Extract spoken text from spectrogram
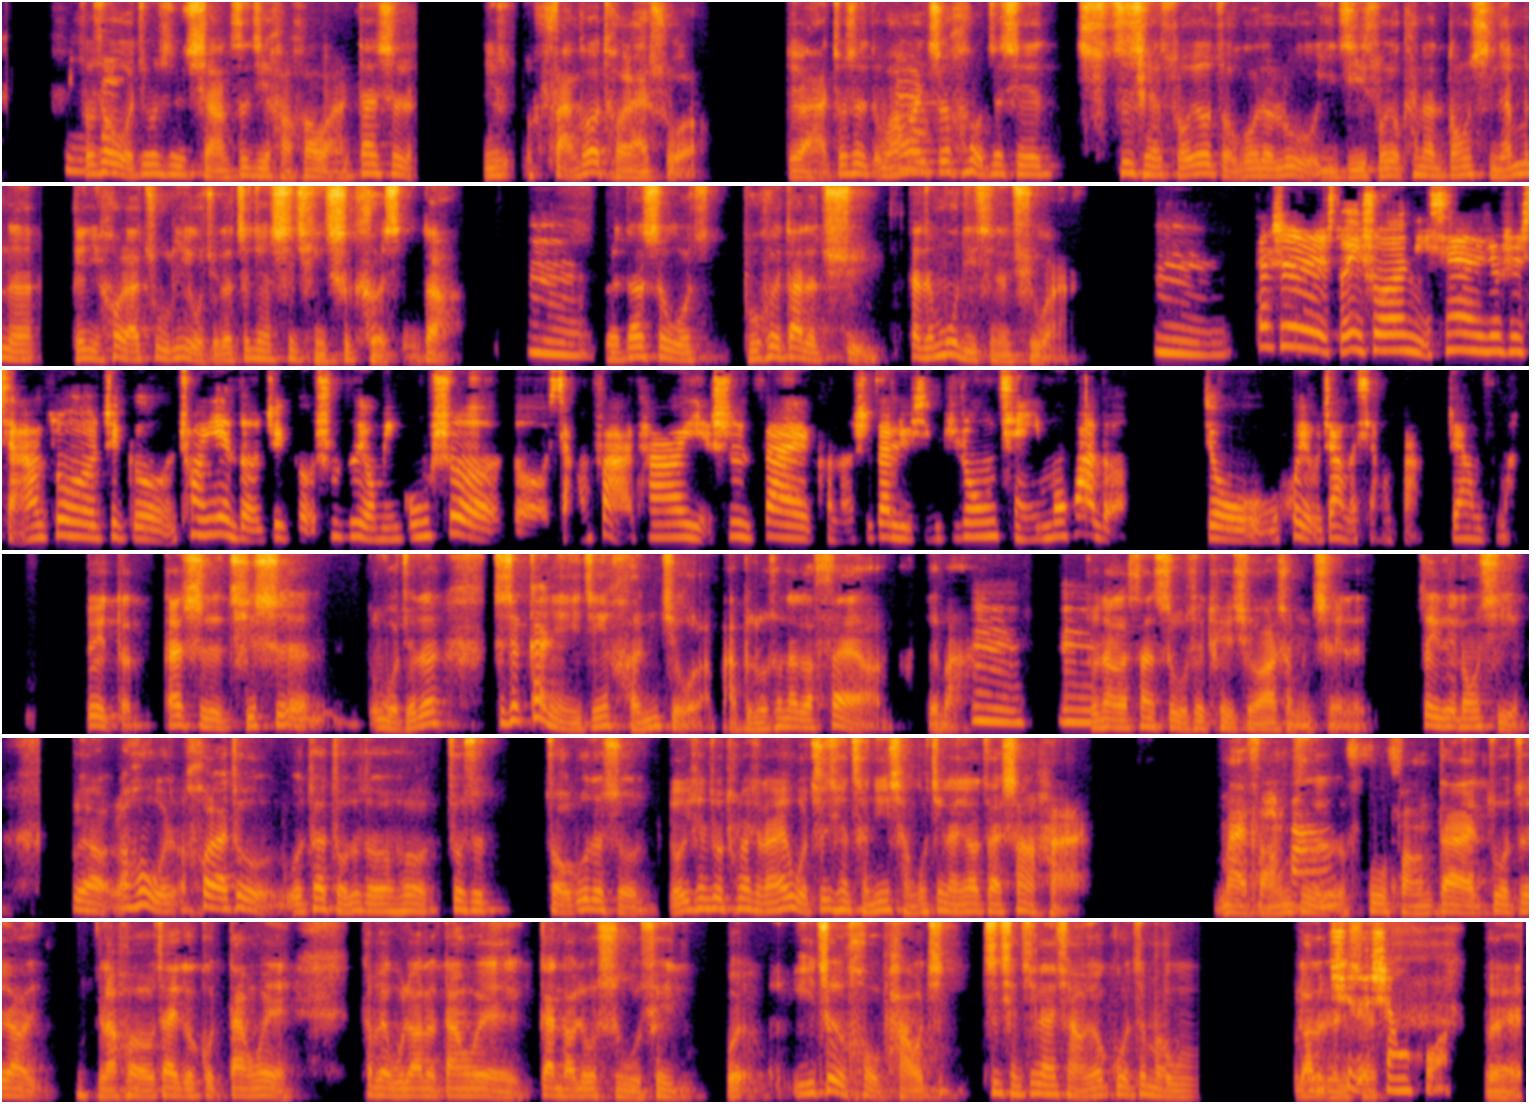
所以说我就是想自己好好玩，但是你反过头来说。对吧？就是玩完之后，这些之前所有走过的路，以及所有看到的东西，能不能给你后来助力？我觉得这件事情是可行的。嗯，对，但是我不会带着去，带着目的性的去玩。嗯，但是所以说，你现在就是想要做这个创业的这个数字游民公社的想法，它也是在可能是在旅行之中潜移默化的就会有这样的想法，这样子吗？对的，但是其实我觉得这些概念已经很久了吧，比如说那个 fire，对吧？嗯嗯，就那个三十五岁退休啊什么之类的这一堆东西，对啊。然后我后来就我在走着走着时候，就是走路的时候，有一天就突然想到，哎，我之前曾经想过，竟然要在上海买房子、付房贷、做这样，然后在一个单位特别无聊的单位干到六十五岁，我一阵后怕。我之之前竟然想要过这么无。无聊的人生活，对，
